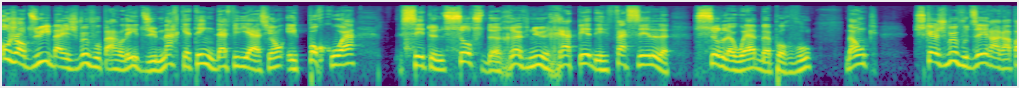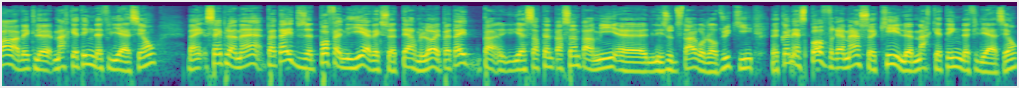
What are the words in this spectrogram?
Aujourd'hui, ben, je veux vous parler du marketing d'affiliation et pourquoi c'est une source de revenus rapide et facile sur le web pour vous. Donc, ce que je veux vous dire en rapport avec le marketing d'affiliation, ben simplement, peut-être vous n'êtes pas familier avec ce terme-là et peut-être il y a certaines personnes parmi euh, les auditeurs aujourd'hui qui ne connaissent pas vraiment ce qu'est le marketing d'affiliation.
